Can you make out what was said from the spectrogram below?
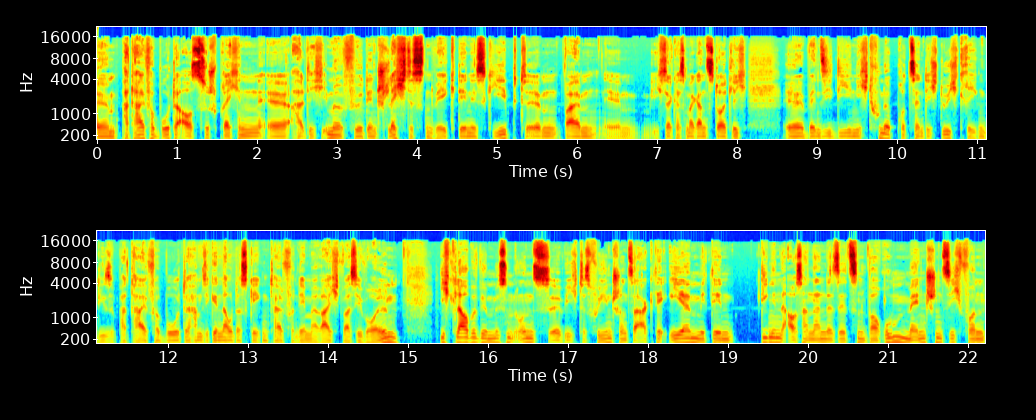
Ähm, Parteiverbote auszusprechen, äh, halte ich immer für den schlechtesten Weg, den es gibt, ähm, weil ähm, ich sage das mal ganz deutlich, äh, wenn Sie die nicht hundertprozentig durchkriegen, diese Parteiverbote, haben Sie genau das Gegenteil von dem erreicht, was Sie wollen. Ich glaube, wir müssen uns, äh, wie ich das vorhin schon sagte, eher mit den Dingen auseinandersetzen, warum Menschen sich von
